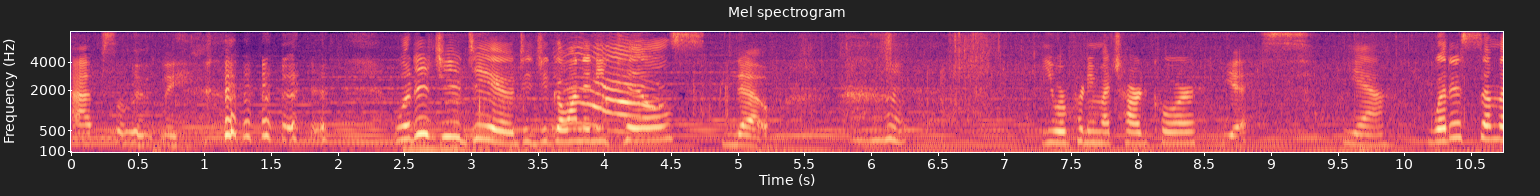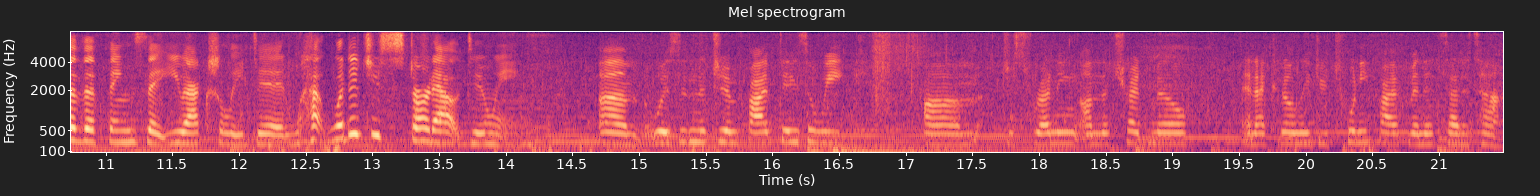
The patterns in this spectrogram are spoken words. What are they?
Absolutely. what did you do? Did you go on any pills? No. you were pretty much hardcore? Yes. Yeah. What are some of the things that you actually did? What did you start out doing? Um, was in the gym five days a week, um, just running on the treadmill, and I could only do 25 minutes at a time.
